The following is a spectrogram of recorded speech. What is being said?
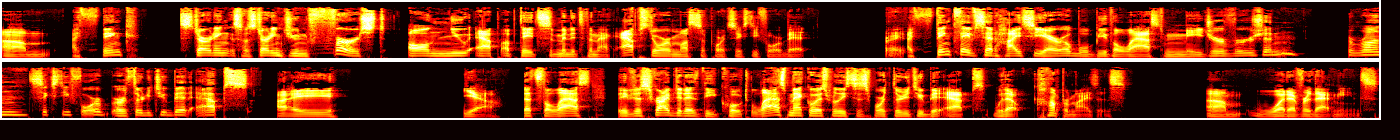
Um, I think starting so starting June 1st, all new app updates submitted to the Mac App Store must support 64-bit. Right. I think they've said High Sierra will be the last major version to run 64 or 32-bit apps. I yeah, that's the last. They've described it as the quote last macOS release to support 32-bit apps without compromises. Um, whatever that means.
